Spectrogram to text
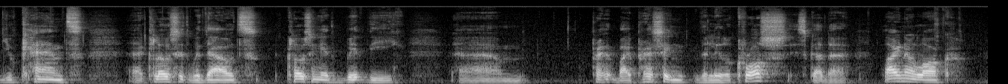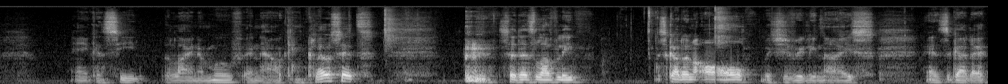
you can't uh, close it without closing it with the um, by pressing the little cross. It's got a liner lock and you can see the liner move and now I can close it. So that's lovely. It's got an awl which is really nice. And it's got a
